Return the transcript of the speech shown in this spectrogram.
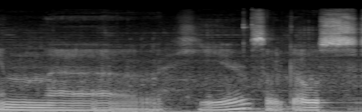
in uh, here so it goes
